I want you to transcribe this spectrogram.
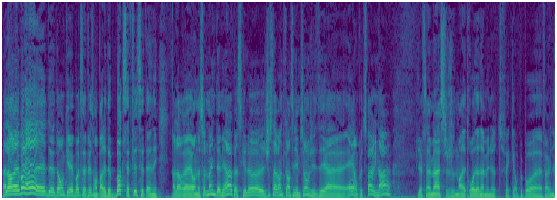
Alors euh, voilà, euh, de- donc euh, box office, on parlait de box office cette année. Alors euh, on a seulement une demi-heure parce que là, juste avant de commencer l'émission, j'ai dit, euh, hey, on peut-tu faire une heure? Puis là finalement, je demandais trois dernières minutes, fait qu'on peut pas euh, faire une.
